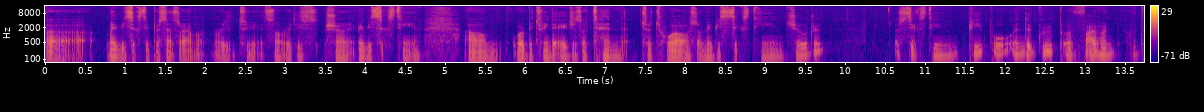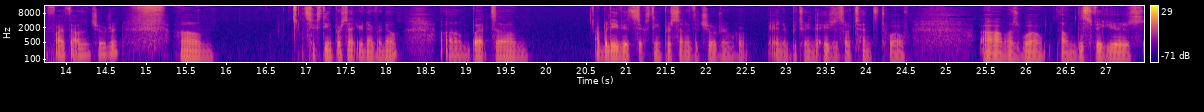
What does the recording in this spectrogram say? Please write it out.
uh, maybe 60%, sorry, I'm not really too, it's not really showing it, maybe 16, um, were between the ages of 10 to 12, so maybe 16 children, 16 people in the group of 500, of the 5,000 children, um, 16%, you never know, um, but, um, I believe it's 16% of the children were in between the ages of 10 to 12 um, as well. Um, this figures,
